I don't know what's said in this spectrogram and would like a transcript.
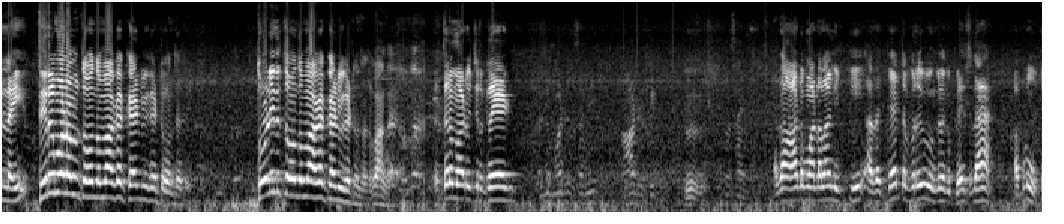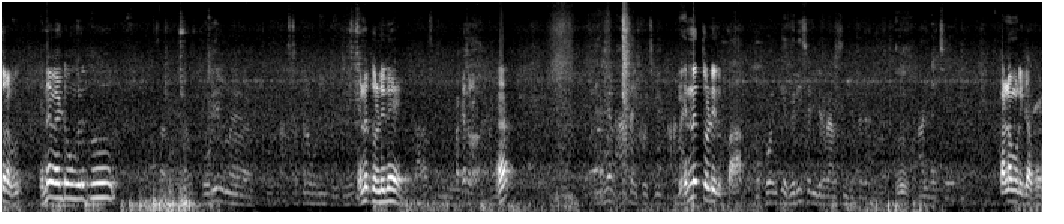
எல்லை திருமணம் சம்பந்தமாக கேள்வி கேட்டு வந்தது. தொழில் சம்பந்தமாக கேள்வி கேட்டு வந்தது. வாங்க. எத்தனை மாடு வச்சுருக்கிறேன்? அதான் ஆடு மாடெல்லாம் நிற்கி அதை கேட்ட பிறகு உங்களுக்கு பேசுடா அப்படின்னு உத்தரவு. என்ன வேண்டும் உங்களுக்கு? என்ன தொழில்? என்ன தொழிலுப்பா? இப்போதைக்கு ஹெரிஸ் அடிக்கிற வேலை செஞ்சுட்டு இருக்கேன் ம் ஆள் வச்சு கண்ண முடிக்கா போ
